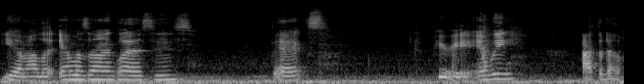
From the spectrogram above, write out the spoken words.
Yeah my little amazon glasses bags period. And we out the door.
